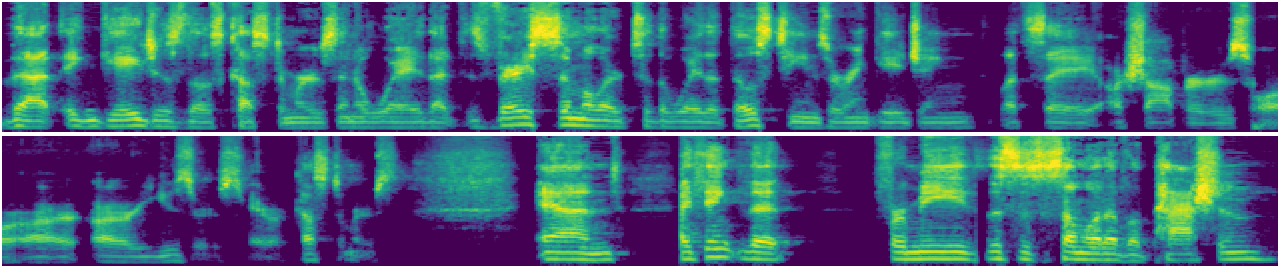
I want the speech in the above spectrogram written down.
that engages those customers in a way that is very similar to the way that those teams are engaging let's say our shoppers or our, our users or customers? And i think that for me this is somewhat of a passion.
